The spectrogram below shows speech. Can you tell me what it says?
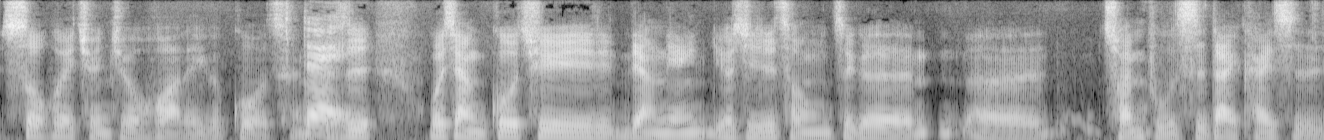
社会全球化的一个过程。可是，我想过去两年，尤其是从这个呃，川普时代开始，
